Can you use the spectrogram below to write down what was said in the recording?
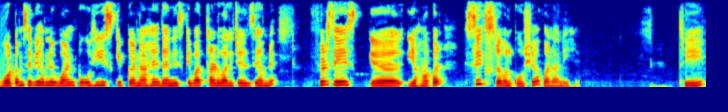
बॉटम से भी हमने वन टू ही स्किप करना है देन इसके बाद थर्ड वाली चैन से हमने फिर से यहाँ पर सिक्स डबल कोशिया बनानी है। थ्री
